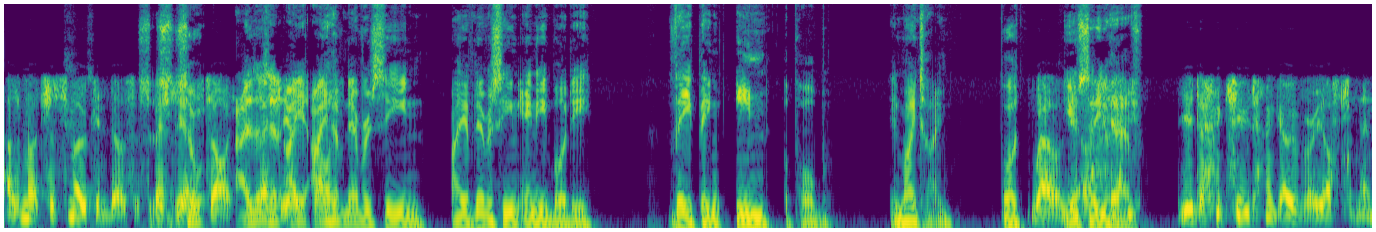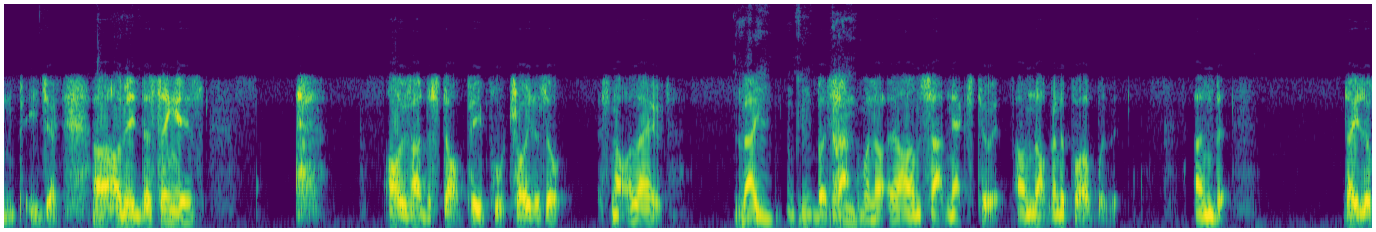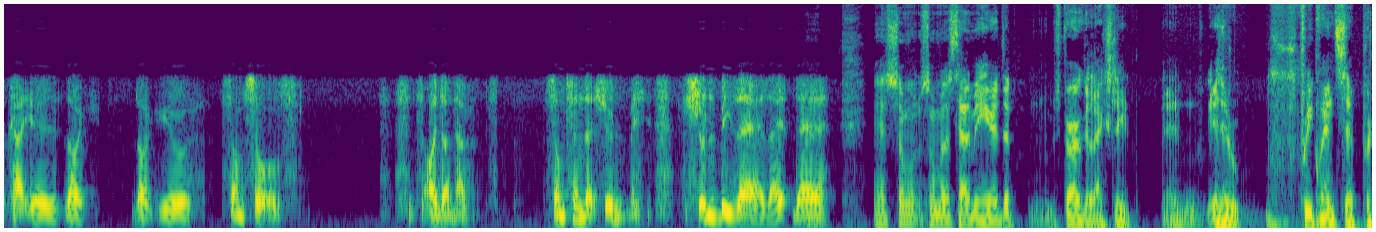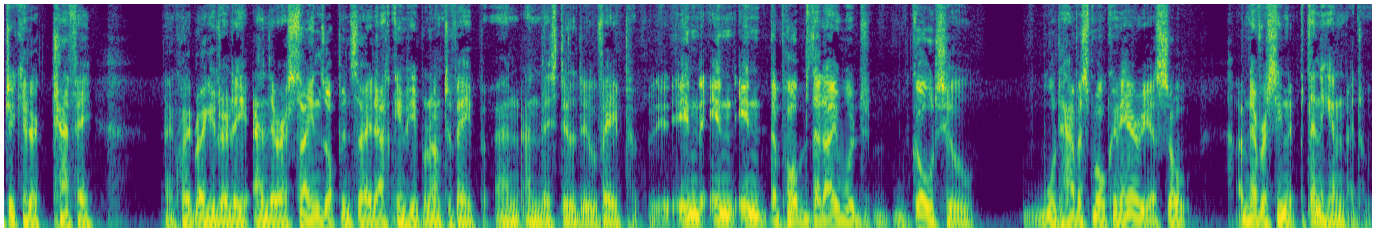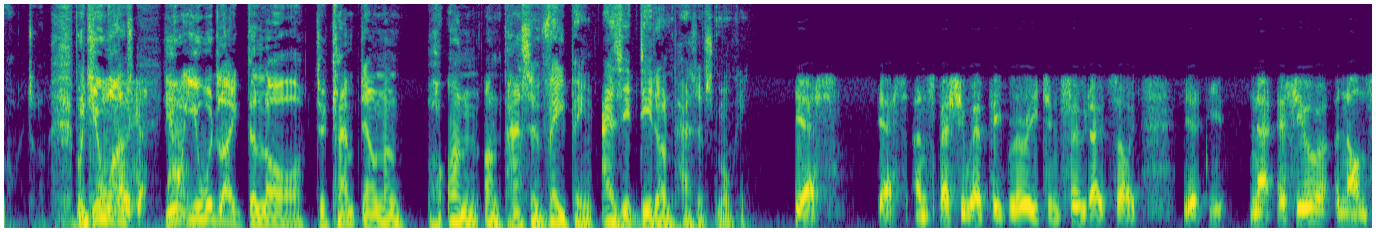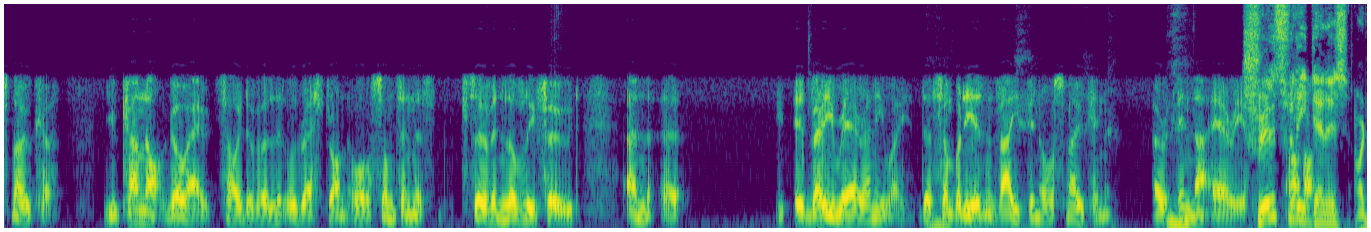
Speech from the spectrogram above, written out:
as much as smoking does, especially so, outside. as I said, I, I have never seen I have never seen anybody vaping in a pub in my time. But Well, you yeah, say you have. You don't. You don't go very often, then, PJ. Uh, I mean, the thing is, I've had to stop people. Try to look. It's not allowed. They, but sat, when I, I'm sat next to it, I'm not going to put up with it. And they look at you like like you're some sort of I don't know something that shouldn't be shouldn't be there. They they're Yeah, someone someone was telling me here that Fergal actually uh, is a frequents a particular cafe uh, quite regularly, and there are signs up inside asking people not to vape, and, and they still do vape. In in in the pubs that I would go to would have a smoking area, so I've never seen it. But then again, I don't know. I don't know. But you want you you would like the law to clamp down on on on passive vaping as it did on passive smoking. Yes, yes, and especially where people are eating food outside. You, you, now, if you're a non-smoker, you cannot go outside of a little restaurant or something that's serving lovely food, and uh, it's very rare anyway that somebody isn't vaping or smoking uh, in that area. Truthfully, Uh, uh, Dennis or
